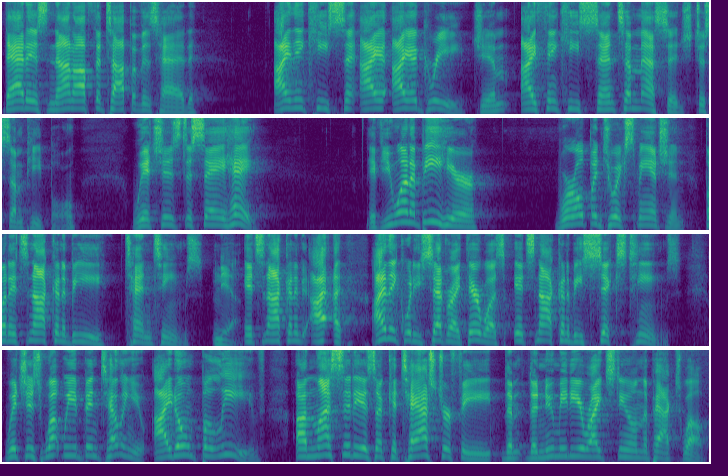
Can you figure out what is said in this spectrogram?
That is not off the top of his head. I think he sent, I, I agree, Jim. I think he sent a message to some people, which is to say, hey, if you want to be here, We're open to expansion, but it's not going to be 10 teams. Yeah. It's not going to be I, I I think what he said right there was it's not going to be 6 teams, which is what we've been telling you. I don't believe unless it is a catastrophe, the the new media rights deal in the Pac-12.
